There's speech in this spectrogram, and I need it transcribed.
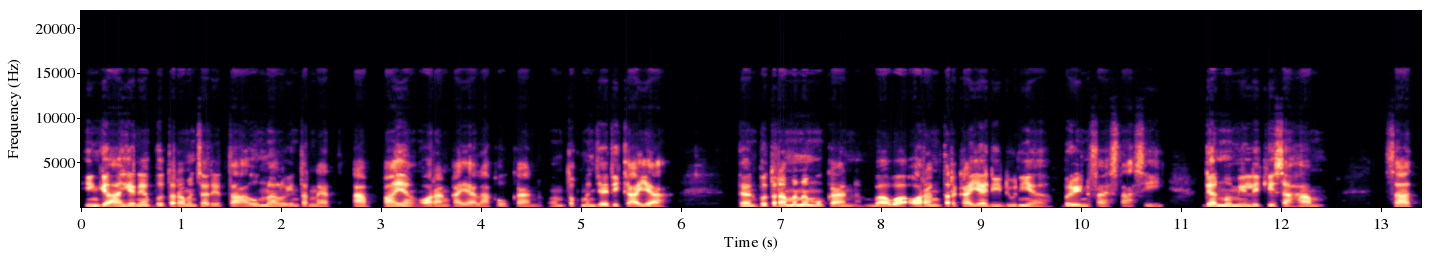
Hingga akhirnya Putra mencari tahu melalui internet apa yang orang kaya lakukan untuk menjadi kaya. Dan Putra menemukan bahwa orang terkaya di dunia berinvestasi dan memiliki saham. Saat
